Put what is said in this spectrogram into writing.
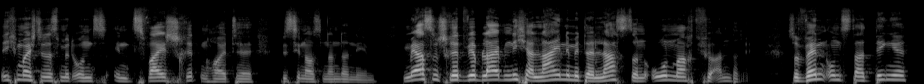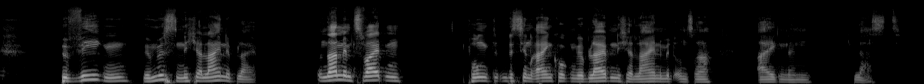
ich möchte das mit uns in zwei Schritten heute ein bisschen auseinandernehmen. Im ersten Schritt, wir bleiben nicht alleine mit der Last und Ohnmacht für andere. So, wenn uns da Dinge bewegen, wir müssen nicht alleine bleiben. Und dann im zweiten Punkt ein bisschen reingucken, wir bleiben nicht alleine mit unserer eigenen Last.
